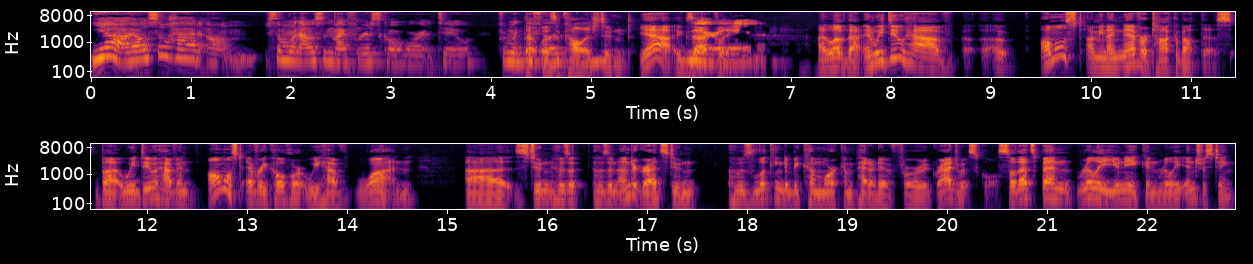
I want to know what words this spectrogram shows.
Yeah, I also had um, someone else in my first cohort too, from like that was a college student. Yeah, exactly. Yeah, yeah. I love that, and we do have a, almost i mean i never talk about this but we do have in almost every cohort we have one uh, student who's a who's an undergrad student who's looking to become more competitive for graduate school so that's been really unique and really interesting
